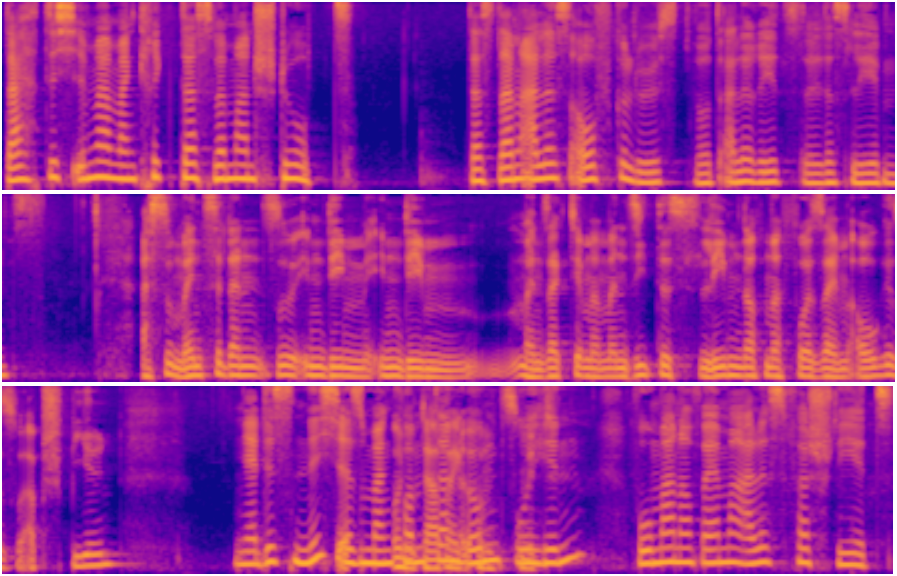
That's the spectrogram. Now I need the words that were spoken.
dachte ich immer, man kriegt das, wenn man stirbt. Dass dann alles aufgelöst wird, alle Rätsel des Lebens. Ach so, meinst du dann so in dem, in dem, man sagt ja immer, man sieht das Leben noch mal vor seinem Auge so abspielen? Ja, das nicht. Also man kommt dann irgendwo hin, wo man auf einmal alles versteht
